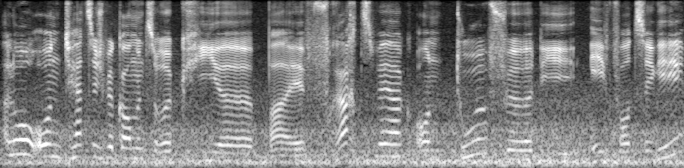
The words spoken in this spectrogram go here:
Hallo und herzlich willkommen zurück hier bei Frachtswerk und Tour für die EVCG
